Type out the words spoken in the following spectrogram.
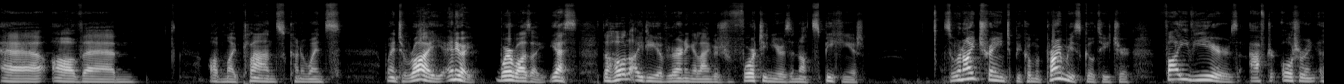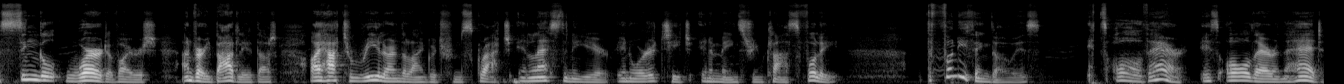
uh, of um, of my plans kind of went went awry. Anyway, where was I? Yes, the whole idea of learning a language for 14 years and not speaking it. So when I trained to become a primary school teacher, five years after uttering a single word of Irish, and very badly at that, I had to relearn the language from scratch in less than a year in order to teach in a mainstream class fully. The funny thing though is, it's all there. It's all there in the head.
